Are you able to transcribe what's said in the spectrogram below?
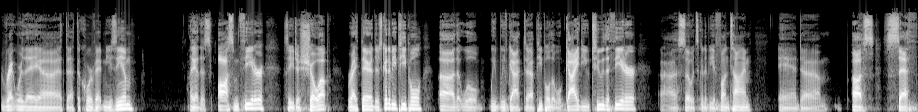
Right where they uh, at the at the Corvette Museum. They have this awesome theater. So you just show up right there. There's going to be people uh, that will we we've got uh, people that will guide you to the theater. Uh, so it's going to be a fun time, and um, us, Seth,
